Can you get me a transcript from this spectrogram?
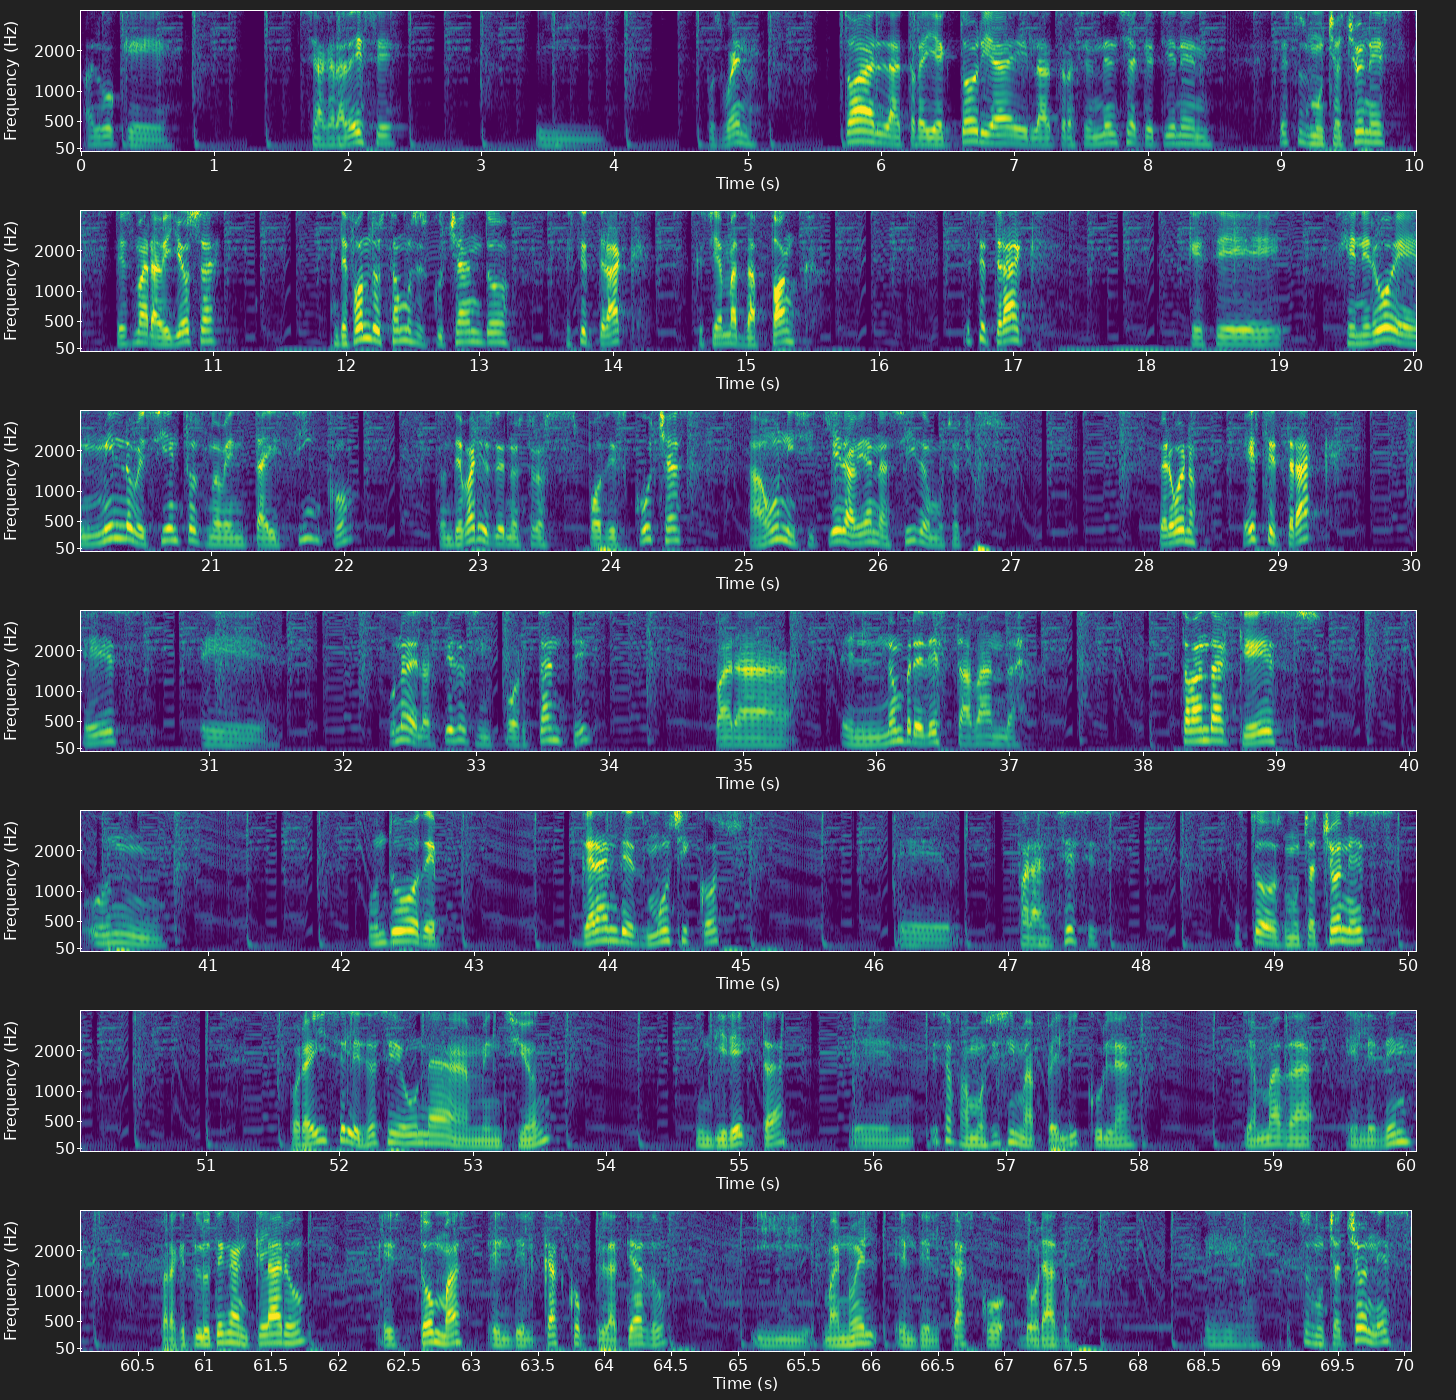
Algo que se agradece y pues bueno, toda la trayectoria y la trascendencia que tienen estos muchachones es maravillosa. De fondo estamos escuchando este track que se llama The Funk. Este track que se generó en 1995, donde varios de nuestros podescuchas aún ni siquiera habían nacido, muchachos. Pero bueno, este track es eh, una de las piezas importantes para el nombre de esta banda. Esta banda que es un, un dúo de grandes músicos eh, franceses. Estos muchachones, por ahí se les hace una mención indirecta en esa famosísima película llamada El Edén. Para que te lo tengan claro, es Thomas el del casco plateado y Manuel el del casco dorado. Eh, estos muchachones,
